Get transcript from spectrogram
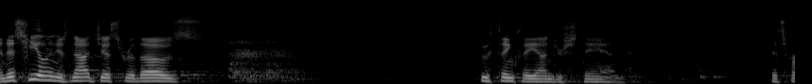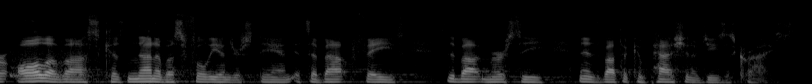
And this healing is not just for those who think they understand. It's for all of us because none of us fully understand. It's about faith, it's about mercy, and it's about the compassion of Jesus Christ.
